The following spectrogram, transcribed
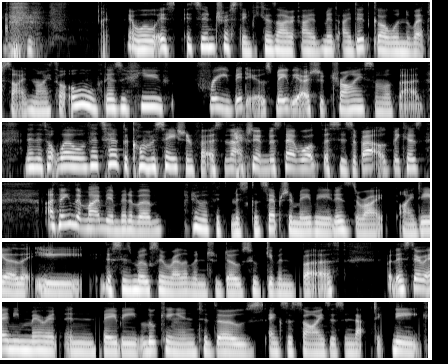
yeah, well, it's it's interesting because I, I admit I did go on the website and I thought, oh, there's a few free videos. Maybe I should try some of that. And then I thought, well, let's have the conversation first and actually understand what this is about because I think there might be a bit of a, I don't know if it's misconception. Maybe it is the right idea that you, this is mostly relevant to those who've given birth. But is there any merit in maybe looking into those exercises and that technique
